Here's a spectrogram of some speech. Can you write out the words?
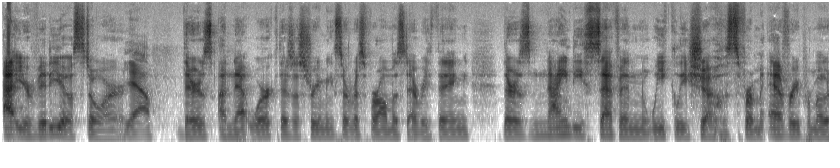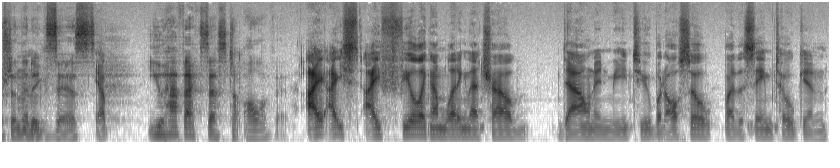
at your video store Yeah. there's a network there's a streaming service for almost everything there's 97 weekly shows from every promotion that exists Mm-hmm. Yep. you have access to all of it I, I, I feel like I'm letting that child down in me too, but also by the same token,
